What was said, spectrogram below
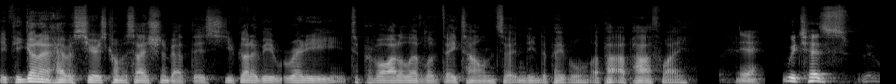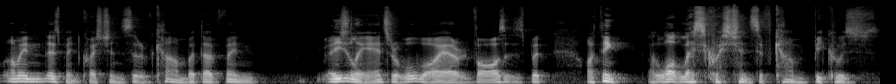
if you're going to have a serious conversation about this, you've got to be ready to provide a level of detail and certainty to people, a, pa- a pathway. yeah, Which has, I mean, there's been questions that have come, but they've been easily answerable by our advisors. But I think a lot less questions have come because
